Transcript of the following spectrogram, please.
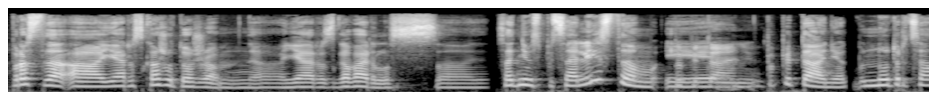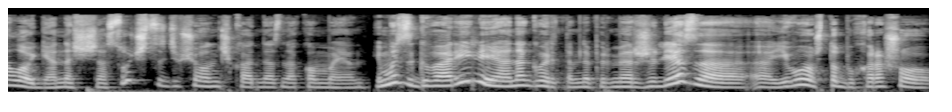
Просто а, я расскажу тоже. а, Я разговаривала с, а, с одним специалистом По и- питанию. По питанию. Нутрициология. Она сейчас учится, девчоночка одна знакомая. И мы заговорили, и она говорит, там, например, железо, э, его, чтобы хорошо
